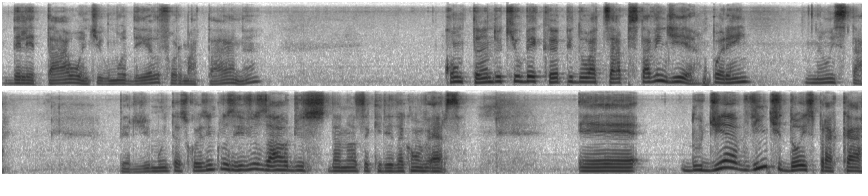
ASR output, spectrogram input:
deletar o antigo modelo, formatar, né? Contando que o backup do WhatsApp estava em dia, porém não está. Perdi muitas coisas, inclusive os áudios da nossa querida conversa. É, do dia 22 para cá,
